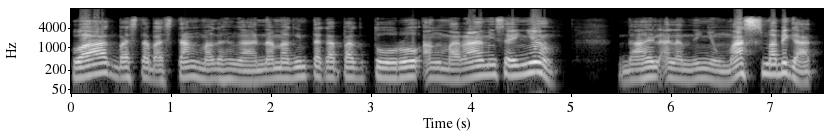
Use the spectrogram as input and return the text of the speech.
huwag basta-bastang maghangad na maging tagapagturo ang marami sa inyo dahil alam ninyong mas mabigat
